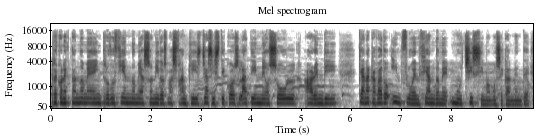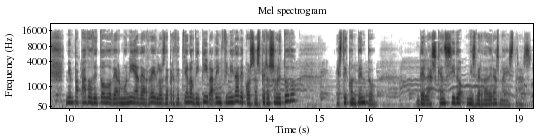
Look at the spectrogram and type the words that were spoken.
reconectándome, introduciéndome a sonidos más funkis, jazzísticos, latin, neo soul, RB, que han acabado influenciándome muchísimo musicalmente. Me he empapado de todo, de armonía, de arreglos, de percepción auditiva, de infinidad de cosas, pero sobre todo estoy contento de las que han sido mis verdaderas maestras.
